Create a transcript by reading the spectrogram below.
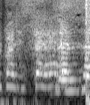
Everybody say la la.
